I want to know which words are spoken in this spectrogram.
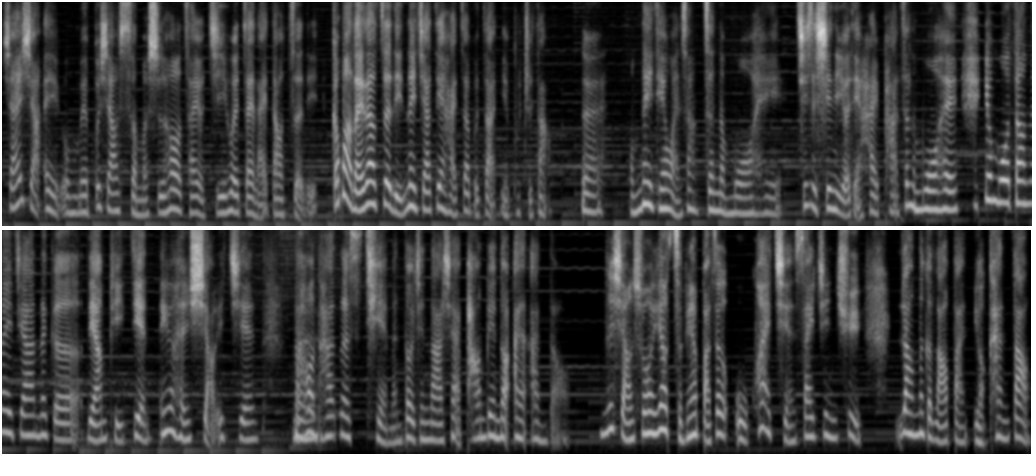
想一想，哎、欸，我们也不晓得什么时候才有机会再来到这里，搞不好来到这里那家店还在不在也不知道。对，我们那天晚上真的摸黑，其实心里有点害怕，真的摸黑，又摸到那家那个凉皮店，因为很小一间，然后它那铁门都已经拉下来，旁边都暗暗的哦。你就想说要怎么样把这个五块钱塞进去，让那个老板有看到，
